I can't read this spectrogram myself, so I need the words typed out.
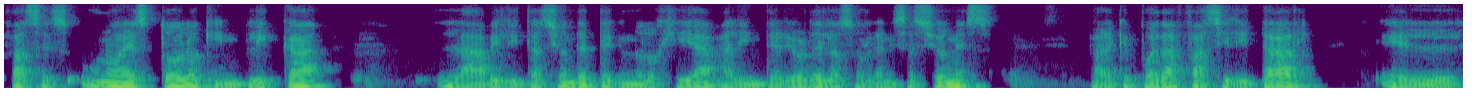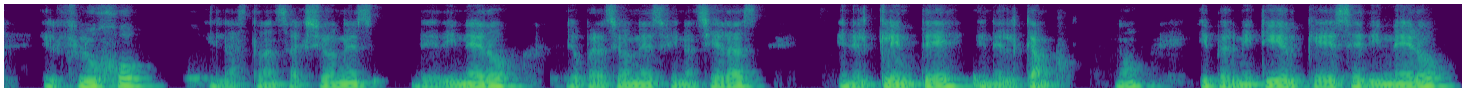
fases. Uno es todo lo que implica la habilitación de tecnología al interior de las organizaciones para que pueda facilitar el, flujo y las transacciones de dinero, de operaciones financieras en el cliente, en el campo, ¿no? y permitir que ese dinero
